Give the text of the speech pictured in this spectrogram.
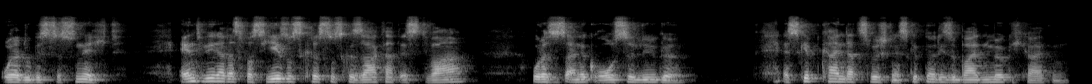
oder du bist es nicht. Entweder das, was Jesus Christus gesagt hat, ist wahr oder es ist eine große Lüge. Es gibt kein Dazwischen, es gibt nur diese beiden Möglichkeiten.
